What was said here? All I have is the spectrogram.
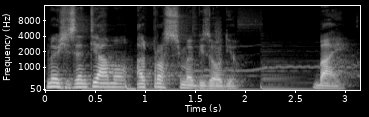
Noi ci sentiamo al prossimo episodio. Bye.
